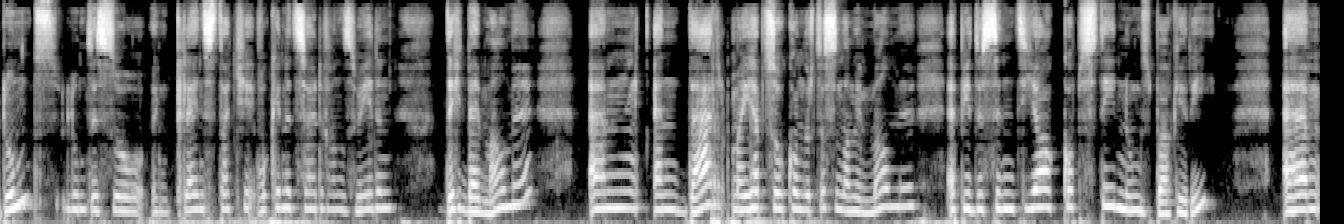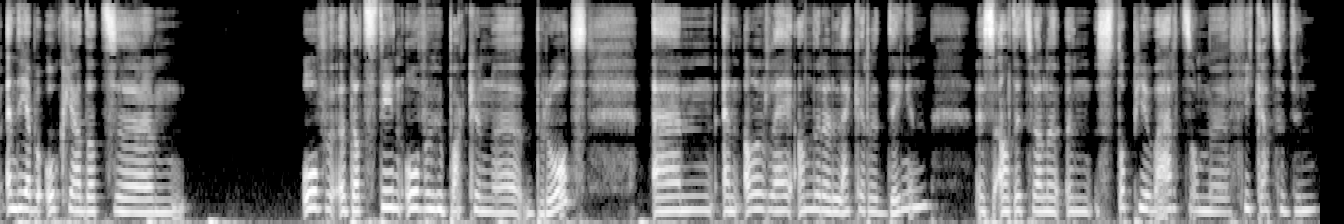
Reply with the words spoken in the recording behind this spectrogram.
Lund. Lund is zo een klein stadje, ook in het zuiden van Zweden, dicht bij Malmö. Um, en daar, maar je hebt zo ook ondertussen dan in Malmö, heb je de Sint-Jacob Steenungsbakkerie. Um, en die hebben ook ja, dat, um, over, dat steenovengebakken uh, brood um, en allerlei andere lekkere dingen. Is altijd wel een, een stopje waard om uh, fika te doen.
